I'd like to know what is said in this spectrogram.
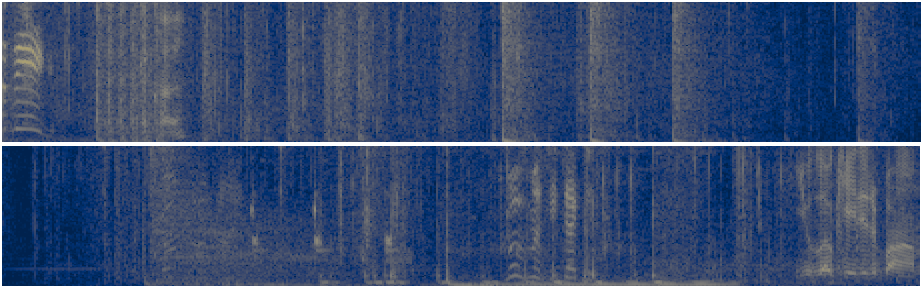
Okay. Movement detected. You located a bomb.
